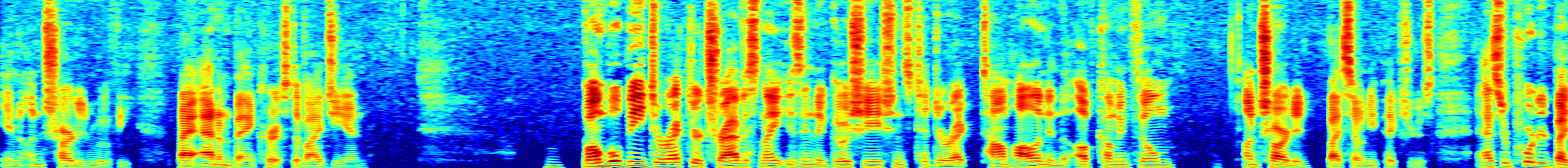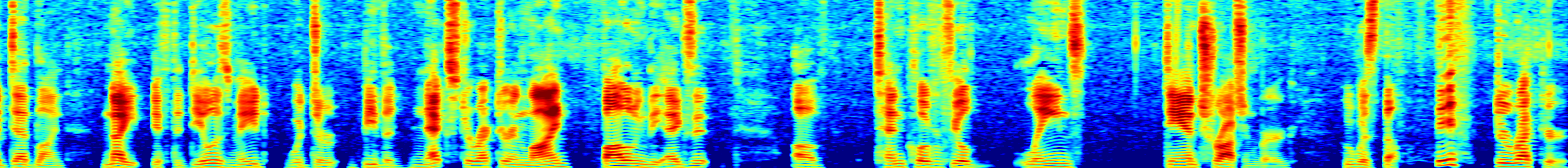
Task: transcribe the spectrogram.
in Uncharted movie by Adam Bankhurst of IGN. Bumblebee director Travis Knight is in negotiations to direct Tom Holland in the upcoming film Uncharted by Sony Pictures. As reported by Deadline, Knight, if the deal is made, would dir- be the next director in line following the exit of 10 Cloverfield Lane's Dan Trachtenberg, who was the fifth director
